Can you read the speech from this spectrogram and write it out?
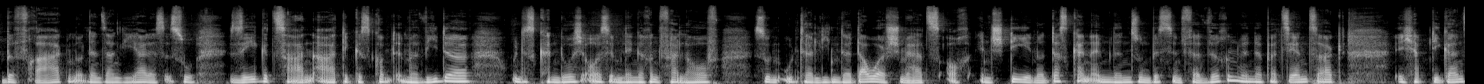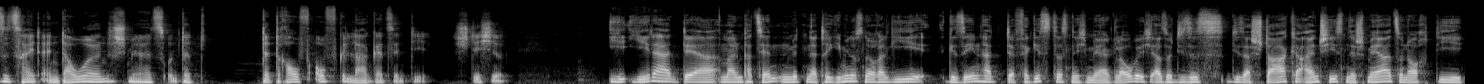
befragen und dann sagen die, ja, das ist so sägezahnartig, es kommt immer wieder und es kann durchaus im längeren Verlauf so ein unterliegender Dauerschmerz auch entstehen und das kann einem dann so ein bisschen verwirren, wenn der Patient sagt, ich habe die ganze Zeit einen Dauerschmerz und da, da drauf aufgelagert sind die Stiche jeder, der mal einen Patienten mit einer Trigeminusneuralgie gesehen hat, der vergisst das nicht mehr, glaube ich. Also dieses, dieser starke einschießende Schmerz und auch die,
